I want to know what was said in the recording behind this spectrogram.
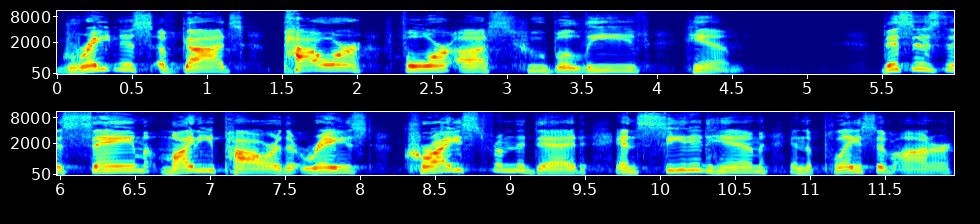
greatness of God's power for us who believe him. This is the same mighty power that raised Christ from the dead and seated him in the place of honor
